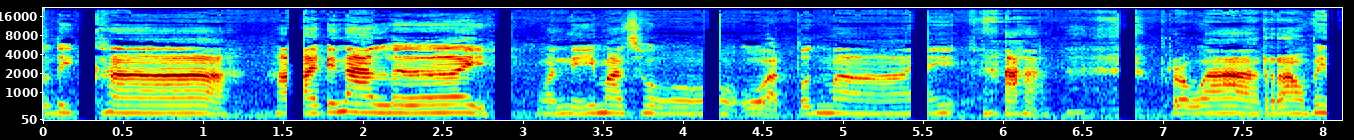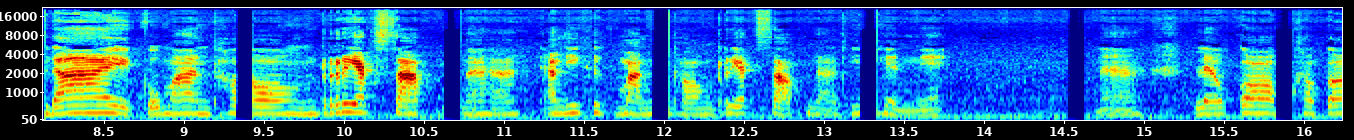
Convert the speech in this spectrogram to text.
สวัสดีค่ะ หายไปนานเลย วันนี้มาโชว์อวดต้นไม้ เพราะว่าเราไปได้กุมารทองเรียกทรัพย์นะคะ อันนี้คือกุมารทองเรียกทรัพย์นะที่เห็นนี้นะ แล้วก็เขาก็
